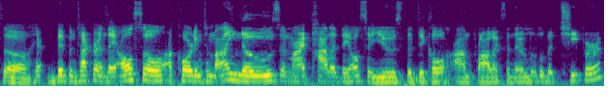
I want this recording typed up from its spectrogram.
So yeah, Bib and Tucker, and they also, according to my nose and my palate, they also use the Dickel um, products, and they're a little bit cheaper.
